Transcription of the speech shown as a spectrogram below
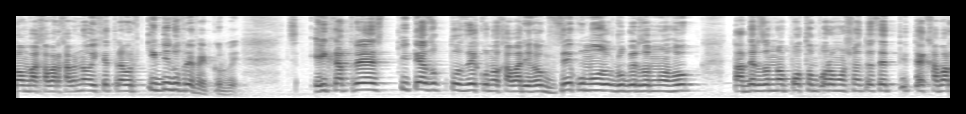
লম্বা খাবার খাবেন না, ওই ক্ষেত্রে আবার কিডনির উপরে এফেক্ট করবে। এই ক্ষেত্রে তিতাযুক্ত যে কোনো খাবারই হোক, যে কোনো রোগের জন্য হোক, তাদের জন্য প্রথম পরামর্শ হতেছে তিতা খাবার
